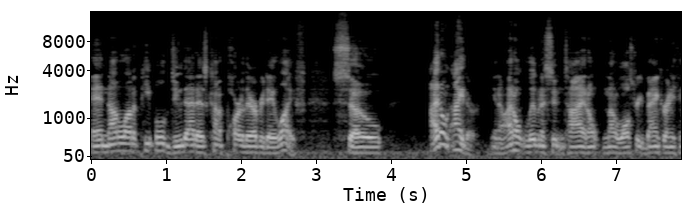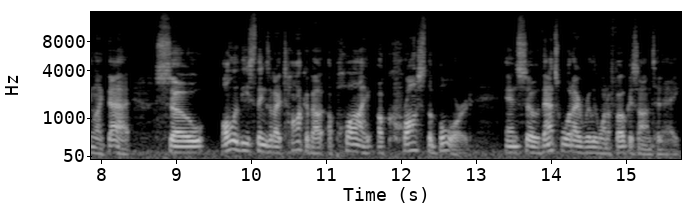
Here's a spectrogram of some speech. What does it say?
and not a lot of people do that as kind of part of their everyday life. So I don't either. You know, I don't live in a suit and tie. I don't, I'm not a Wall Street bank or anything like that. So all of these things that I talk about apply across the board. And so that's what I really want to focus on today.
